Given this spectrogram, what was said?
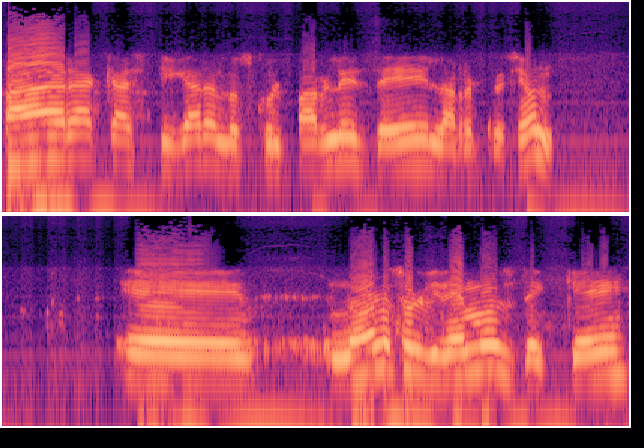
para castigar a los culpables de la represión. Eh, no nos olvidemos de que,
